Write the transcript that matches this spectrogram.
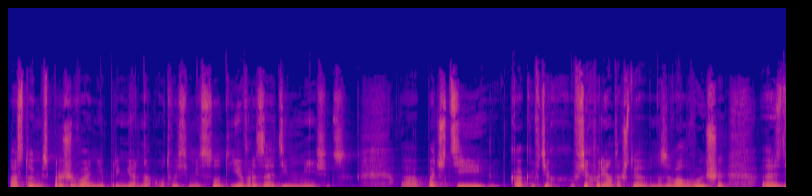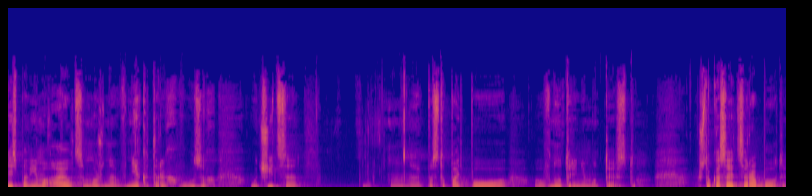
а стоимость проживания примерно от 800 евро за один месяц. А, почти как и в тех всех вариантах, что я называл выше, э, здесь помимо IELTS можно в некоторых вузах учиться поступать по внутреннему тесту. Что касается работы,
